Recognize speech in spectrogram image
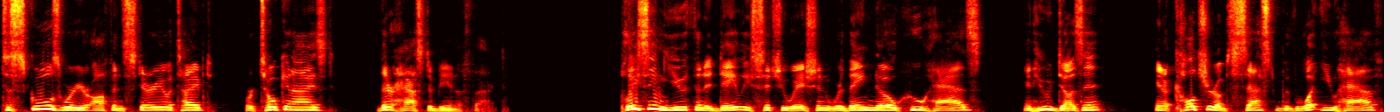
to schools where you're often stereotyped or tokenized, there has to be an effect. Placing youth in a daily situation where they know who has and who doesn't, in a culture obsessed with what you have,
